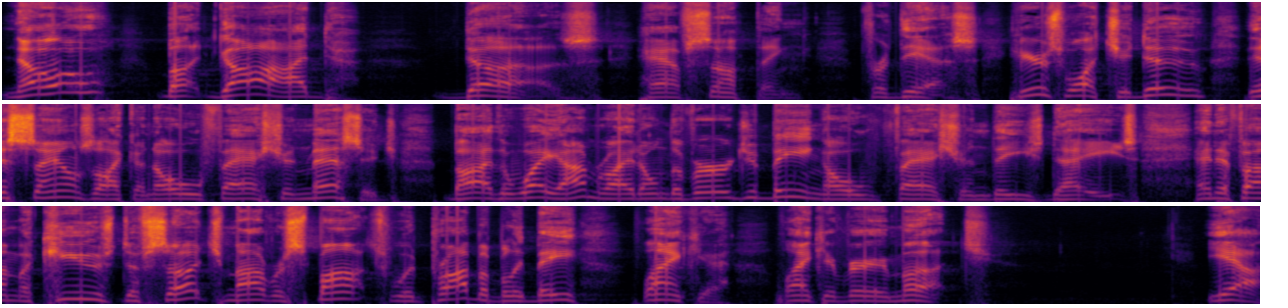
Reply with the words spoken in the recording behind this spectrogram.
No, but God does have something for this. Here's what you do. This sounds like an old fashioned message. By the way, I'm right on the verge of being old fashioned these days. And if I'm accused of such, my response would probably be thank you. Thank you very much. Yeah,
